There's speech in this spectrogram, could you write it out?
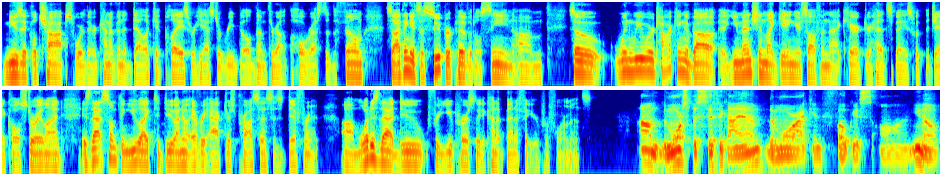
musical chops where they're kind of in a delicate place where he has to rebuild them throughout the whole rest of the film. So I think it's a super pivotal scene. Um, so when we were talking about, uh, you mentioned like getting yourself in that character headspace with the J. Cole storyline. Is that something you like to do? I know every actor's process is different. Um, what does that do for you personally to kind of benefit your performance? Um, the more specific I am, the more I can focus on, you know,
